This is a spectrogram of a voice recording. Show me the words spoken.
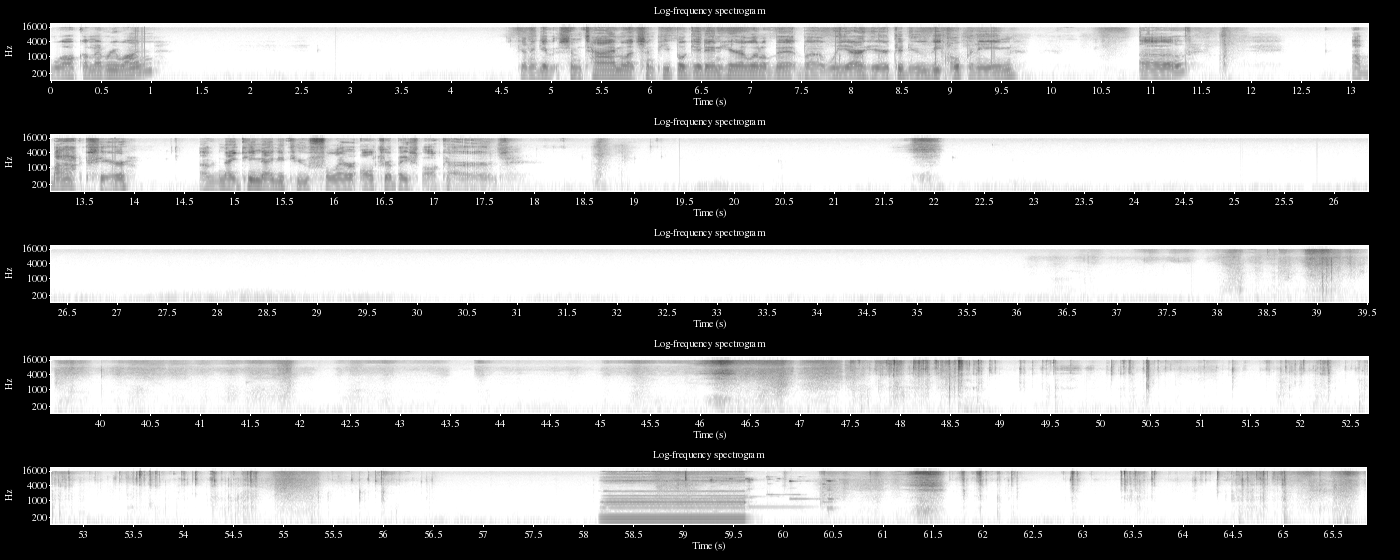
Welcome, everyone. Going to give it some time, let some people get in here a little bit, but we are here to do the opening of a box here of 1992 Fleer Ultra baseball cards.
